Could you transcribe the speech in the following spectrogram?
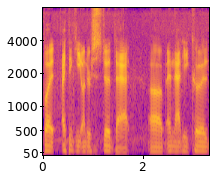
but I think he understood that uh, and that he could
